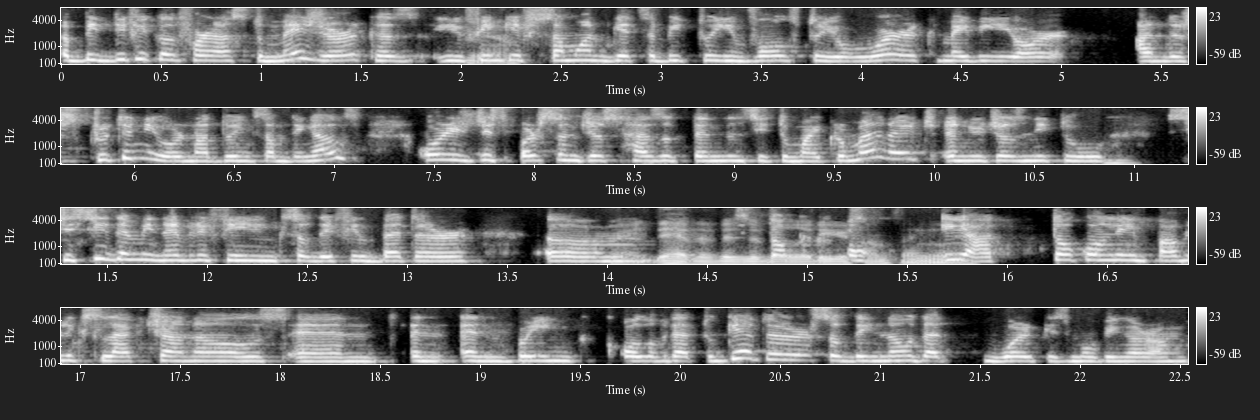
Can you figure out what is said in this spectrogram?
a bit difficult for us to measure because you think yeah. if someone gets a bit too involved to your work, maybe you're under scrutiny or not doing something else or is this person just has a tendency to micromanage and you just need to mm-hmm. see them in everything so they feel better um, right. they have a visibility talk, or something yeah. yeah. talk only in public slack channels and and and bring all of that together so they know that work is moving around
